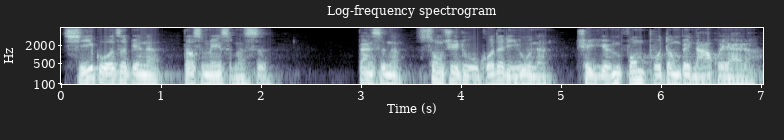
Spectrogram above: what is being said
齐国这边呢倒是没什么事，但是呢送去鲁国的礼物呢却原封不动被拿回来了。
